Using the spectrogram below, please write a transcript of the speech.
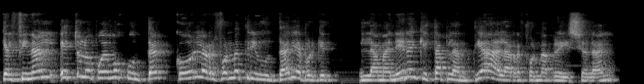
que al final esto lo podemos juntar con la reforma tributaria, porque la manera en que está planteada la reforma previsional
